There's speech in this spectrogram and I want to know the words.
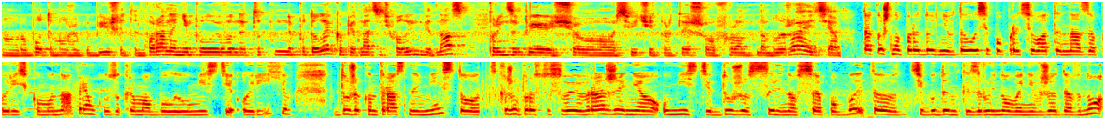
Ну, роботи може побільшити. Поранені були вони тут неподалеко, 15 хвилин від нас. В принципі, що свідчить про те, що фронт наближається. Також напередодні вдалося попрацювати на запорізькому напрямку. Зокрема, були у місті Оріхів. Дуже контрастне місто. Скажу просто своє враження. У місті дуже сильно все побито. Ці будинки зруйновані вже давно,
